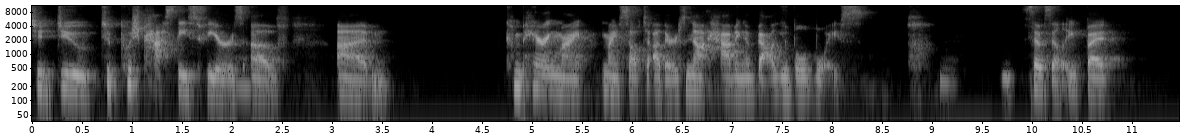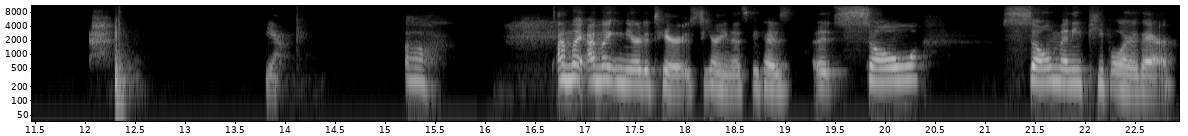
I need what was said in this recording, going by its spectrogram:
to do to push past these fears of um, comparing my myself to others, not having a valuable voice. so silly, but yeah. Oh, I'm like I'm like near to tears hearing this because it's so so many people are there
